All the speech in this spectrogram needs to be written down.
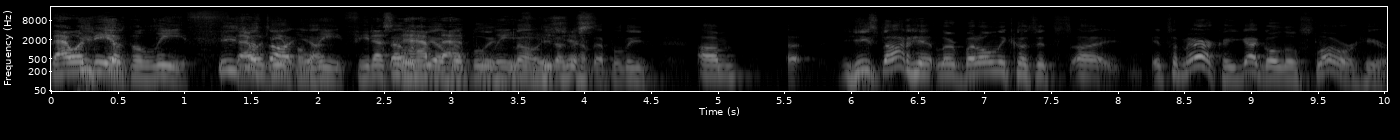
That would be just- a belief. He's That would be a uh, yeah, belief. He doesn't that have be a that belief. belief. No, he doesn't just- have that belief. Um, uh, he's not Hitler, but only because it's uh, it's America. You got to go a little slower here.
